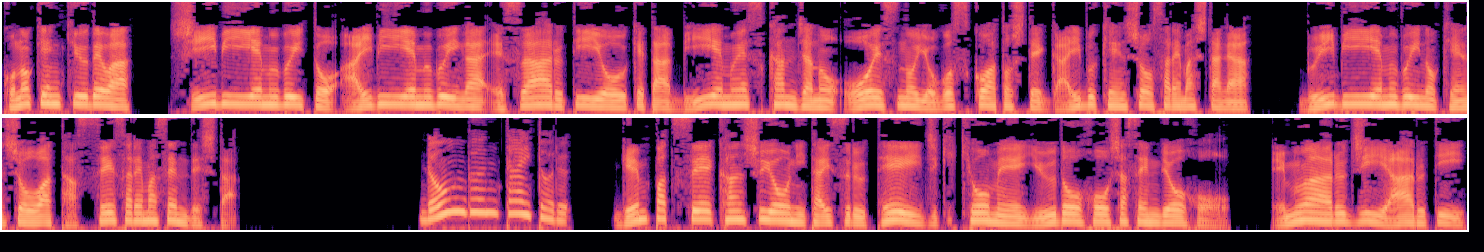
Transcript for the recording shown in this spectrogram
この研究では、CBMV と IBMV が SRT を受けた BMS 患者の OS の予後スコアとして外部検証されましたが、VBMV の検証は達成されませんでした。論文タイトル。原発性肝腫瘍に対する低位磁気共鳴誘導放射線療法、MRGRT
